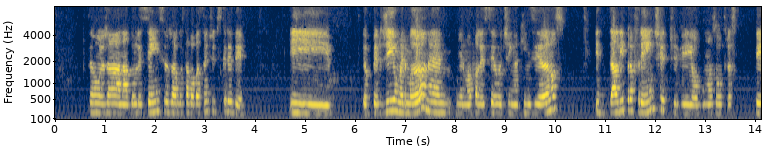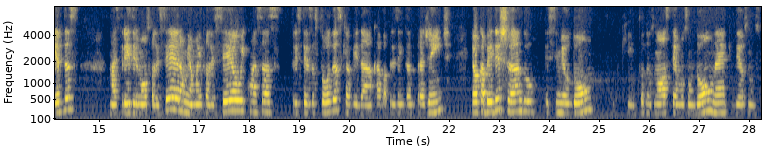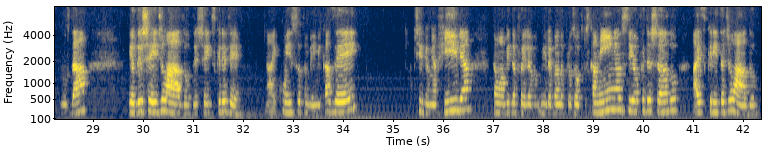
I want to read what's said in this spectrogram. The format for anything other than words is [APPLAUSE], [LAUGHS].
Então, eu já na adolescência eu já gostava bastante de escrever. E eu perdi uma irmã, né? Minha irmã faleceu, eu tinha 15 anos. E dali para frente tive algumas outras perdas mais três irmãos faleceram, minha mãe faleceu, e com essas tristezas todas que a vida acaba apresentando para gente, eu acabei deixando esse meu dom, que todos nós temos um dom, né, que Deus nos, nos dá, eu deixei de lado, deixei de escrever. Aí com isso eu também me casei, tive minha filha, então a vida foi me levando para os outros caminhos e eu fui deixando a escrita de lado.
